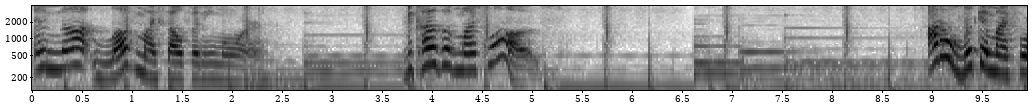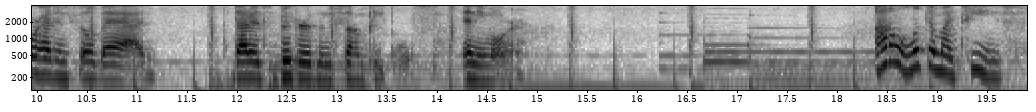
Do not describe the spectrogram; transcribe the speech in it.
and not love myself anymore because of my flaws. I don't look at my forehead and feel bad that it's bigger than some people's anymore. I don't look at my teeth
